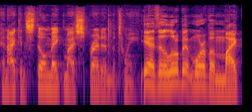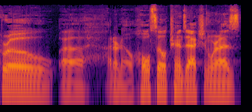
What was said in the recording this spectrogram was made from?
and I can still make my spread in between. Yeah, is it a little bit more of a micro, uh, I don't know, wholesale transaction, whereas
